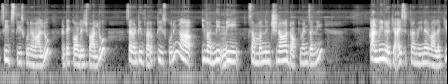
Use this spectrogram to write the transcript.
సీట్స్ uh, తీసుకునే వాళ్ళు అంటే కాలేజ్ వాళ్ళు సెవెంటీన్త్ వరకు తీసుకొని ఇంకా ఇవన్నీ మీ సంబంధించిన డాక్యుమెంట్స్ అన్నీ కన్వీనర్కి ఐసెట్ కన్వీనర్ వాళ్ళకి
